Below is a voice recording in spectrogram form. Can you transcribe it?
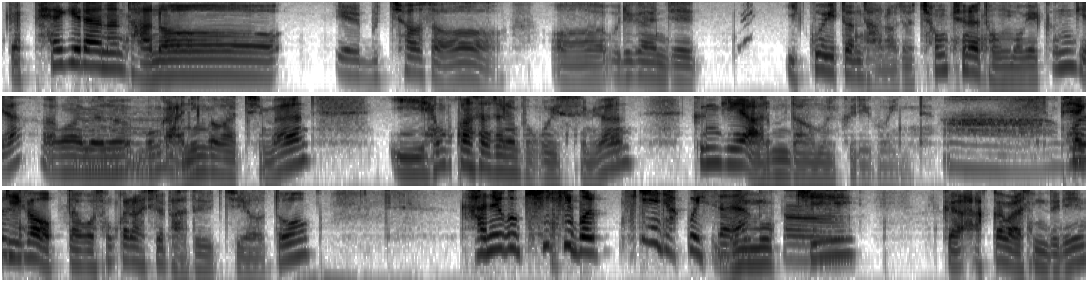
그러니까 팩이라는 단어에 묻혀서 어 우리가 이제 잊고 있던 단어죠. 청춘의 덕목의 끈기야라고 하면은 음. 뭔가 아닌 것 같지만 이 행복한 사전을 보고 있으면 끈기의 아름다움을 그리고 있는 아. 패기가 없다고 손가락질 받을지어도 가늘고 길게 뭘 꾸준히 잡고 있어요. 묵묵히 그러니까 아까 말씀드린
